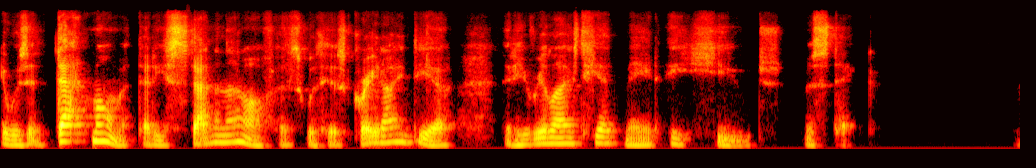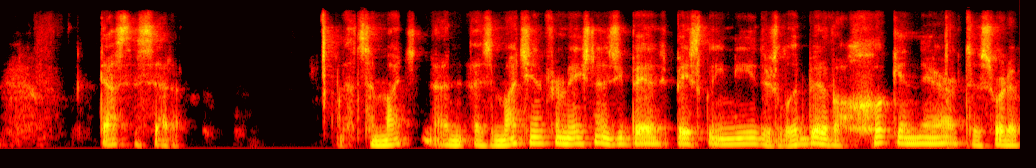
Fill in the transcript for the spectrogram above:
it was at that moment that he sat in that office with his great idea that he realized he had made a huge mistake. That's the setup. That's as much, as much information as you basically need. There's a little bit of a hook in there to sort of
